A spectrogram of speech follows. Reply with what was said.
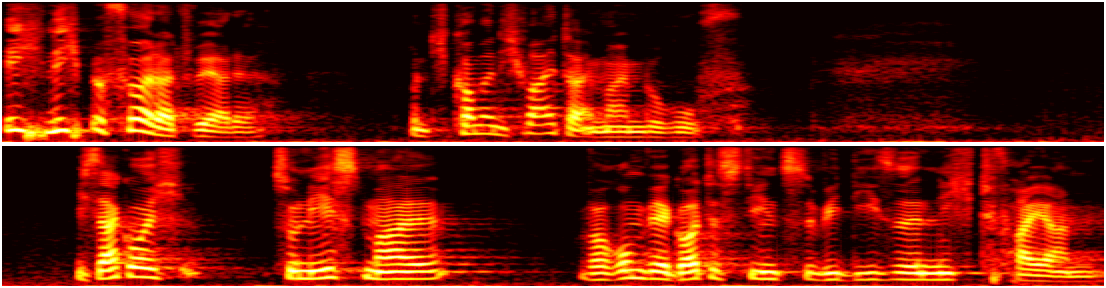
ich nicht befördert werde und ich komme nicht weiter in meinem Beruf? Ich sage euch zunächst mal, warum wir Gottesdienste wie diese nicht feiern.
